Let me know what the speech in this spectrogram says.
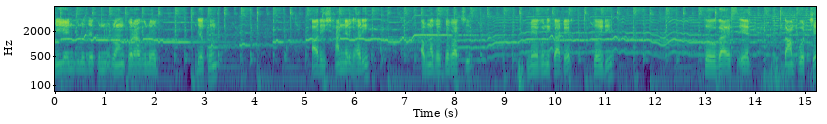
ডিজাইনগুলো দেখুন, রং করাগুলো দেখুন। আর এই সামনের ঘাড়ি আপনাদের দেখাচ্ছি মেগুনি কাঠের তৈরি। তো গ্যাস এর দাম পড়ছে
